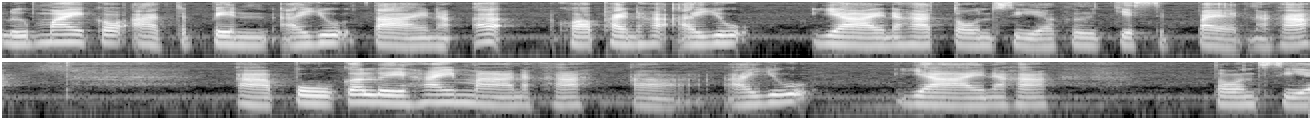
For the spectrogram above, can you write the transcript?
หรือไม่ก็อาจจะเป็นอายุตายนะอะขออภัยนะคะ อายุยายนะคะ ตอนเสียคือ 78 นะคะปู่ก็เลยให้มานะคะอาอายุยายนะคะ ตอนเสีย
